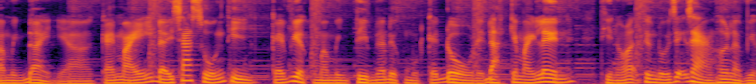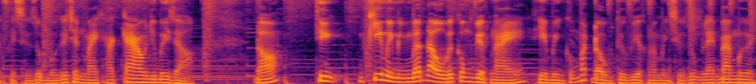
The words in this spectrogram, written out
uh, mình đẩy uh, cái máy đấy sát xuống thì cái việc mà mình tìm ra được một cái đồ để đặt cái máy lên ấy, thì nó lại tương đối dễ dàng hơn là việc phải sử dụng một cái chân máy khá cao như bây giờ. Đó thì khi mình mình bắt đầu với công việc này thì mình cũng bắt đầu từ việc là mình sử dụng len 30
